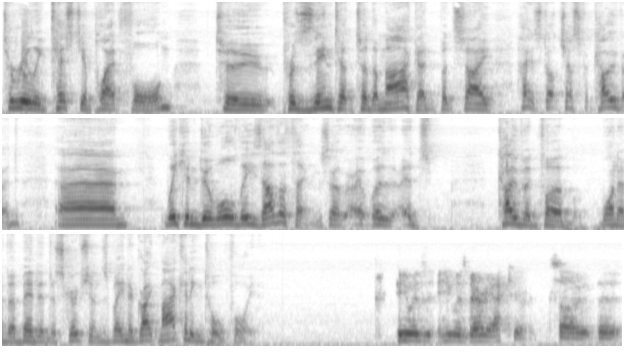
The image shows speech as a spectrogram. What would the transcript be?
to really test your platform, to present it to the market, but say, hey, it's not just for COVID. Um, we can do all these other things. So it was, it's COVID, for one of a better description, has been a great marketing tool for you. He was he was very accurate. So the,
